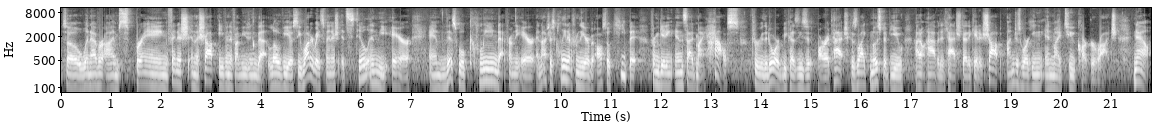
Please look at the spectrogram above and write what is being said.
So whenever I'm spraying finish in the shop, even if I'm using that low VOC water-based finish, it's still in the air and this will clean that from the air and not just clean it from the air, but also keep it from getting inside my house through the door because these are attached. Because like most of you, I don't have a detached dedicated shop. I'm just working in my two car garage. Now,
